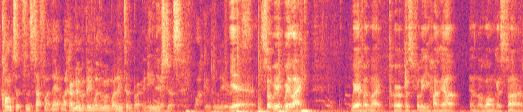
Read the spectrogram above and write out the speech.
concerts and stuff like that. Like I remember being with him in Wellington, bro, and he was just fucking hilarious. Yeah, so we're we're like, we haven't like purposefully hung out in the longest time,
